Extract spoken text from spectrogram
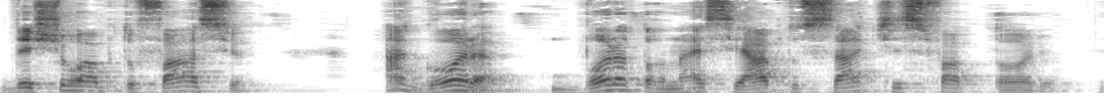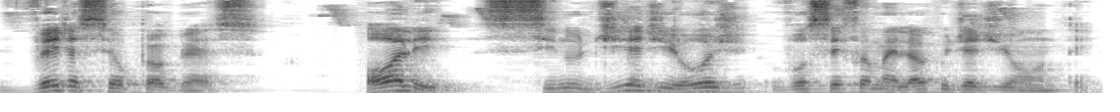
Deixou o hábito fácil? Agora, bora tornar esse hábito satisfatório. Veja seu progresso. Olhe se no dia de hoje você foi melhor que o dia de ontem.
